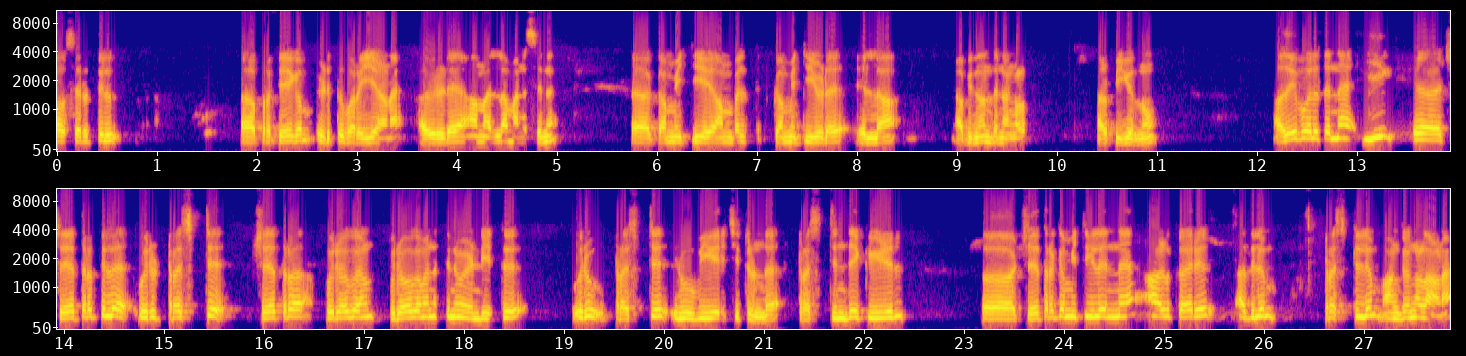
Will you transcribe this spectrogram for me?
അവസരത്തിൽ പ്രത്യേകം എടുത്തു പറയുകയാണ്. അവരുടെ ആ നല്ല മനസ്സിന് കമ്മിറ്റി അമ്പൽ കമ്മിറ്റിയുടെ എല്ലാ അഭിനന്ദനങ്ങളും അർപ്പിക്കുന്നു. അതേപോലെ തന്നെ ഈ ക്ഷേത്രത്തിലെ ഒരു ട്രസ്റ്റ് ക്ഷേത്ര പുരോഗമ പുരോഗമനത്തിന് വേണ്ടിയിട്ട് ഒരു ട്രസ്റ്റ് രൂപീകരിച്ചിട്ടുണ്ട്. ട്രസ്റ്റിന്റെ കീഴിൽ ക്ഷേത്ര കമ്മിറ്റിയിൽ തന്നെ ആൾക്കാർ അതിലും ട്രസ്റ്റിലും അംഗങ്ങളാണ്.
